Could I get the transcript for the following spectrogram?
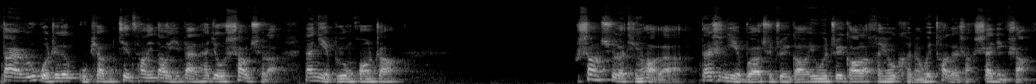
当然，如果这个股票建仓一到一半它就上去了，那你也不用慌张，上去了挺好的，但是你也不要去追高，因为追高了很有可能会套在上山顶上。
